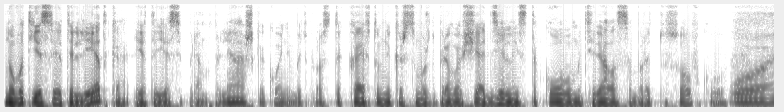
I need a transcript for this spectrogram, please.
Но вот если это летка, и это если прям пляж какой-нибудь, просто кайф, то, мне кажется, можно прям вообще отдельно из такого материала собрать тусовку. Ой.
